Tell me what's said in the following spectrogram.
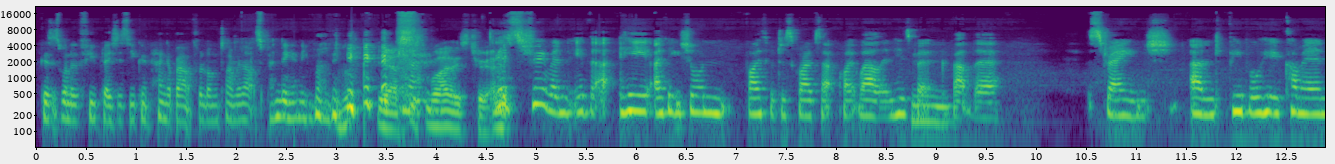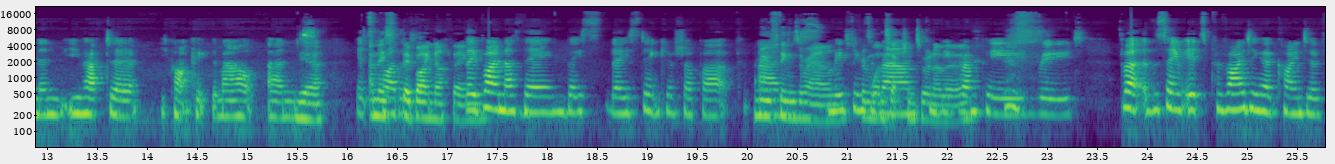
because it's one of the few places you can hang about for a long time without spending any money. yes, well, that is true. And it's, It's true, and he, I think Shaun Bythell describes that quite well in his book Mm. about the strange and people who come in and you have to, you can't kick them out, and yeah, it's and they they buy nothing. They buy nothing. They they stink your shop up. Move things around Move things from one around, section to can another. Be grumpy, rude, but at the same, it's providing a kind of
